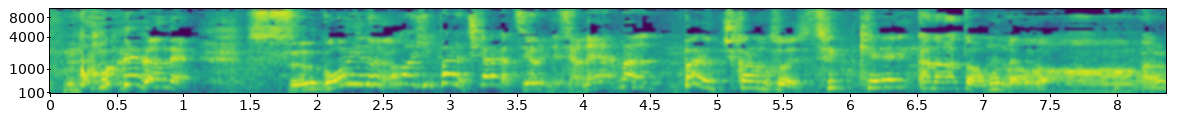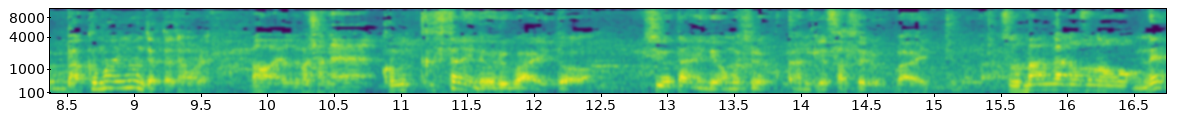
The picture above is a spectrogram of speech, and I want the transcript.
これがねすごいのよ。この引っ張る力が強いんですよね。まあ引っ張る力もそうです。設計かなとは思うんだけどああのバクマン読んじゃったじゃん俺。ああ読んでましたね。コミックス単位で売る場合と週単位で面白く感じさせる場合っていうのがその漫画のその、ね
